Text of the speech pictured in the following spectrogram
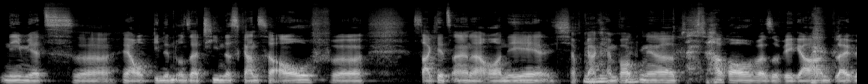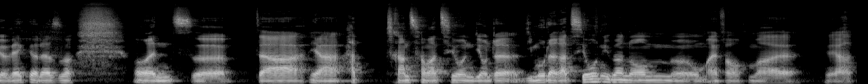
nehmen jetzt, äh, ja, wie nimmt unser Team das Ganze auf? Äh, sagt jetzt einer, oh nee, ich habe gar mhm. keinen Bock mhm. mehr darauf, also vegan, bleib mir weg oder so. Und äh, da ja, hat Transformation die, unter, die Moderation übernommen, äh, um einfach auch mal ja,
